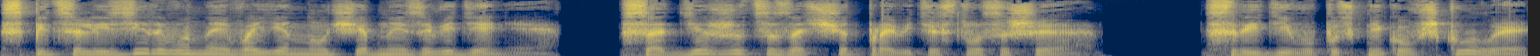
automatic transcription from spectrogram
Специализированное военно-учебное заведение. Содержится за счет правительства США. Среди выпускников школы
